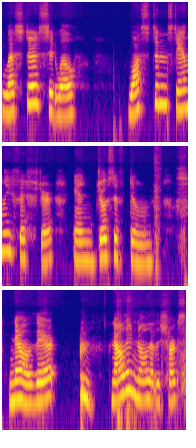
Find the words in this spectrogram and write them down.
Lester Stillwell, Watson Stanley Fisher, and Joseph Dunn. Now there now they know that the sharks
